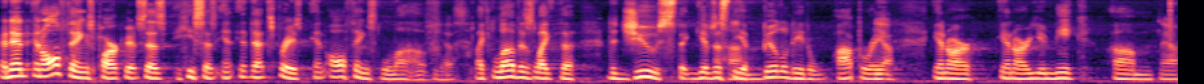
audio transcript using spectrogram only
And then in all things, Parker, it says, he says, in, in that phrase, in all things, love. Yes. Like love is like the, the juice that gives us Uh-huh. the ability to operate Yeah. in, our, in our unique um, Yeah.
